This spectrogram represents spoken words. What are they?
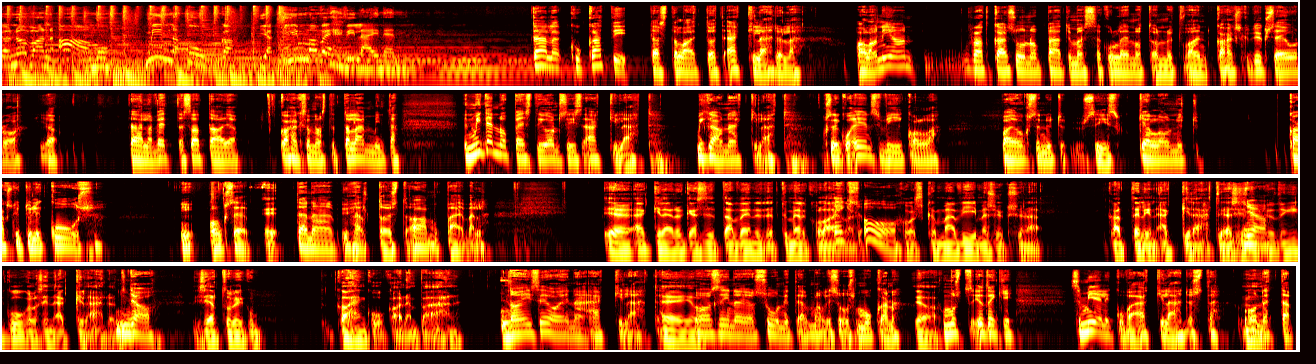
Radio Novan aamu. Minna Kuukka ja Kimmo Vehviläinen. Täällä kun Kati tästä laittoi, että äkkilähdöllä Alaniaan ratkaisuun on päätymässä, kun lennot on nyt vain 81 euroa ja täällä vettä sataa ja kahdeksan astetta lämmintä. Et miten nopeasti on siis äkkilähtö? Mikä on äkkilähtö? Onko se niin ensi viikolla vai onko se nyt siis, kello on nyt 20 yli 6, niin onko se tänään 11 aamupäivällä? äkkilähdön käsitettä on venytetty melko lailla. Eiks oo? Koska mä viime syksynä kattelin äkkilähtöjä, siis Joo. jotenkin googlasin äkkilähdöt. Joo. Niin sieltä tuli kuin kahden kuukauden päähän. No ei se ole enää äkkilähtö. Ei oo. On siinä jo suunnitelmallisuus mukana. Joo. Musta jotenkin se mielikuva äkkilähdöstä on, Mm. että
